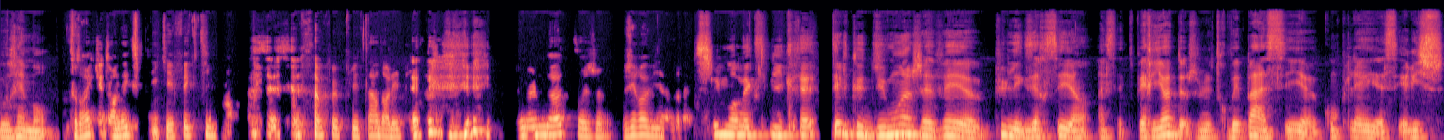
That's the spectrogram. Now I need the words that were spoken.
vraiment. Il faudrait que tu t'en expliques, effectivement, un peu plus tard dans les je me note, j'y reviendrai. Je m'en expliquerai. Tel que du moins j'avais euh, pu l'exercer hein, à cette période, je ne le trouvais pas assez euh, complet et assez riche.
